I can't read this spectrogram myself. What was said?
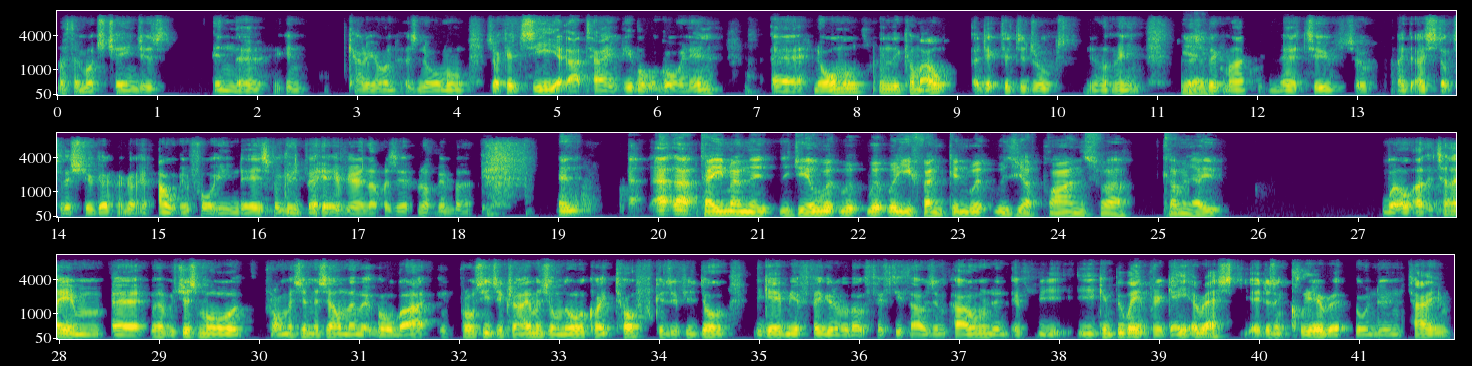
nothing much changes in there. You can carry on as normal. So I could see at that time people were going in uh, normal and they come out addicted to drugs. You know what I mean? Yeah. There's a big market there too. So I, I stuck to the sugar. I got out in 14 days for good behaviour, and that was it. I've not been back. And at that time in the, the jail, what, what, what were you thinking? What was your plans for coming out? Well, at the time, uh, it was just more promising myself never to go back. Proceeds of crime, as you'll know, are quite tough because if you don't, they gave me a figure of about fifty thousand pound, and if you, you can be waiting for a gate arrest, it doesn't clear it going doing time,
